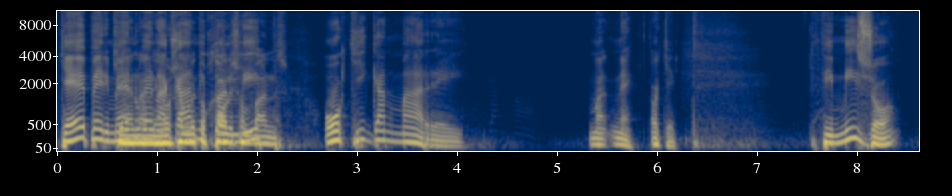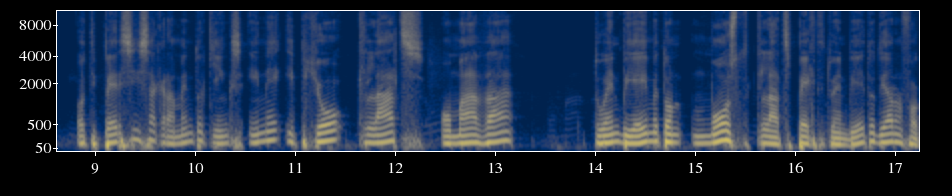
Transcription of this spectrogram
Και Και περιμένουμε να ανανεώσαμε κάνει το το, Harrison leap Barnes. Ο Κίγκαν Μάρεϊ. Μα, ναι, οκ. Θυμίζω ότι πέρσι οι Sacramento Kings είναι η πιο clutch ομάδα του NBA με τον most clutch παίκτη του NBA, τον De'Aaron Fox.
